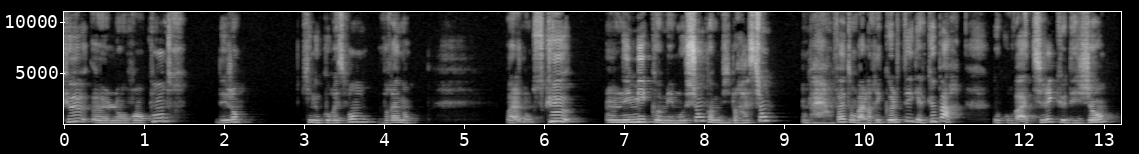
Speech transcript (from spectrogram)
que euh, l'on rencontre des gens? Qui nous correspondent vraiment Voilà, donc ce que on émet comme émotion, comme vibration, ben, en fait, on va le récolter quelque part. Donc on va attirer que des gens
